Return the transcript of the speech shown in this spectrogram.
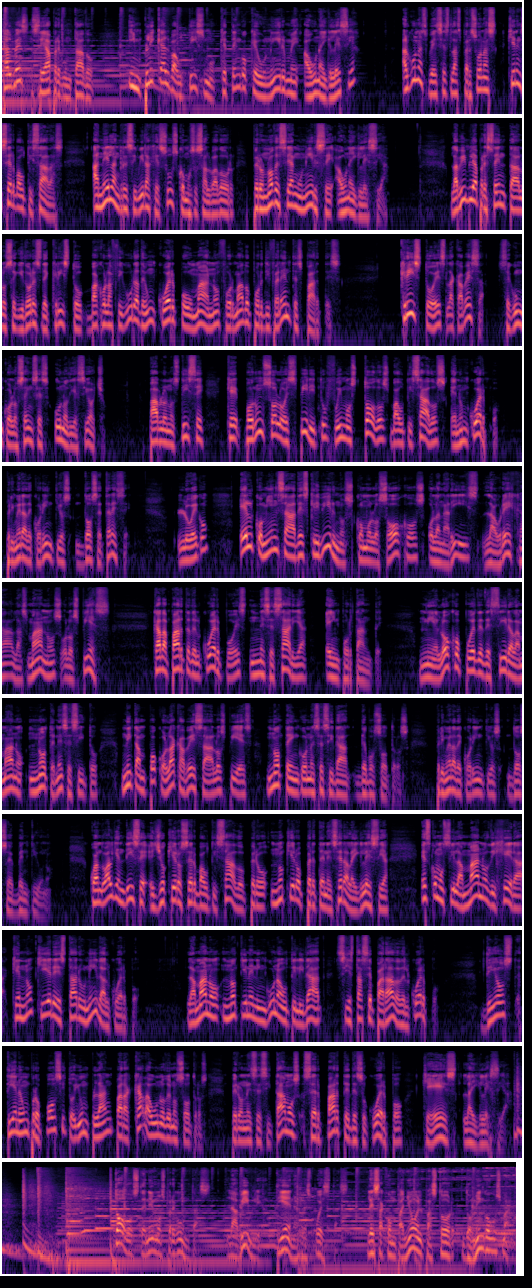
Tal vez se ha preguntado, ¿implica el bautismo que tengo que unirme a una iglesia? Algunas veces las personas quieren ser bautizadas, anhelan recibir a Jesús como su Salvador, pero no desean unirse a una iglesia. La Biblia presenta a los seguidores de Cristo bajo la figura de un cuerpo humano formado por diferentes partes. Cristo es la cabeza, según Colosenses 1.18. Pablo nos dice que por un solo espíritu fuimos todos bautizados en un cuerpo. Primera de Corintios 12:13. Luego, él comienza a describirnos como los ojos o la nariz, la oreja, las manos o los pies. Cada parte del cuerpo es necesaria e importante. Ni el ojo puede decir a la mano no te necesito, ni tampoco la cabeza a los pies no tengo necesidad de vosotros. Primera de Corintios 12:21. Cuando alguien dice yo quiero ser bautizado, pero no quiero pertenecer a la iglesia, es como si la mano dijera que no quiere estar unida al cuerpo. La mano no tiene ninguna utilidad si está separada del cuerpo. Dios tiene un propósito y un plan para cada uno de nosotros, pero necesitamos ser parte de su cuerpo, que es la iglesia. Todos tenemos preguntas. La Biblia tiene respuestas. Les acompañó el pastor Domingo Guzmán.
